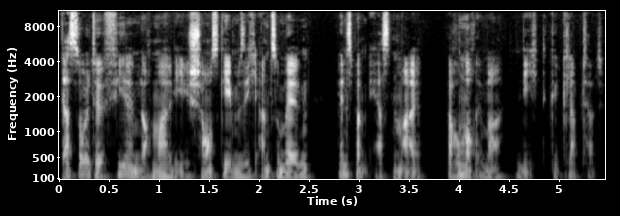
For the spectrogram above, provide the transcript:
Das sollte vielen nochmal die Chance geben, sich anzumelden, wenn es beim ersten Mal, warum auch immer, nicht geklappt hat.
